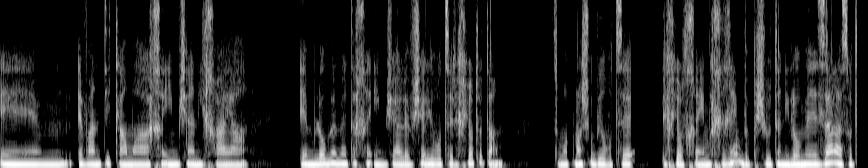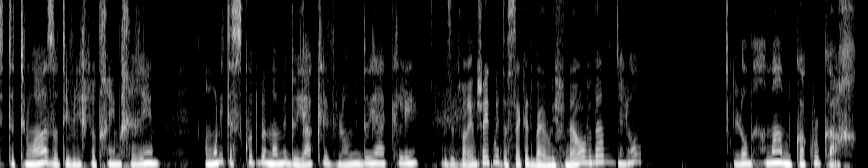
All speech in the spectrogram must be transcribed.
אמ, הבנתי כמה החיים שאני חיה, הם לא באמת החיים שהלב שלי רוצה לחיות אותם. זאת אומרת, משהו בי רוצה לחיות חיים אחרים, ופשוט אני לא מעיזה לעשות את התנועה הזאת ולחיות חיים אחרים. המון התעסקות במה מדויק לי ולא מדויק לי. וזה דברים שהיית מתעסקת בהם לפני האובדן? לא, לא ברמה עמוקה כל כך.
